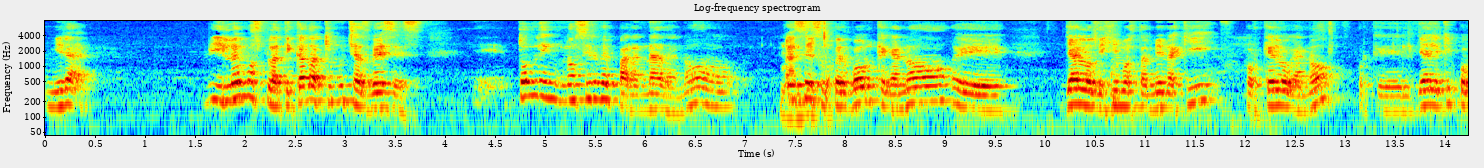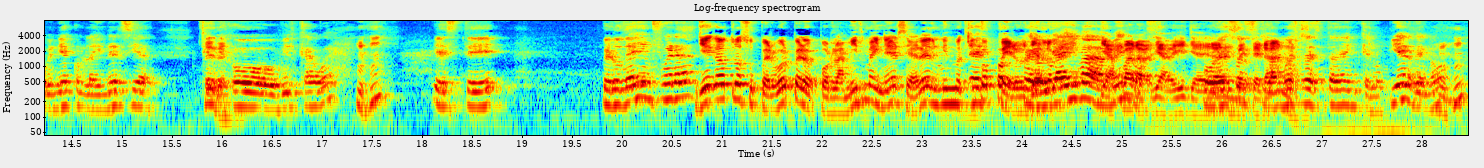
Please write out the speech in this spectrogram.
Mira, y lo hemos platicado aquí muchas veces. eh, Tomlin no sirve para nada, ¿no? Ese Maldito. Super Bowl que ganó, eh, ya lo dijimos también aquí, ¿por qué lo ganó? Porque ya el equipo venía con la inercia que Sí, dejó Bill Cowher. Este, pero de ahí en fuera, Llega otro Super Bowl, pero por la misma inercia, era el mismo equipo, por- pero, pero ya, lo- ya iba a ya menos. para, ya, ya por eso es- la muestra está en que lo pierde, ¿no?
